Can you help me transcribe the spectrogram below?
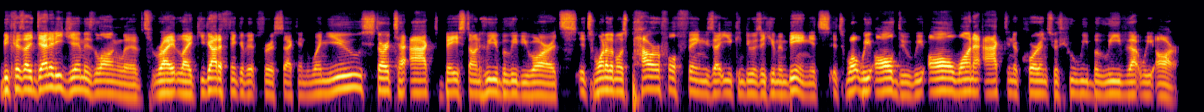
Because identity, Jim, is long lived, right? Like you got to think of it for a second. When you start to act based on who you believe you are, it's it's one of the most powerful things that you can do as a human being. It's it's what we all do. We all want to act in accordance with who we believe that we are.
